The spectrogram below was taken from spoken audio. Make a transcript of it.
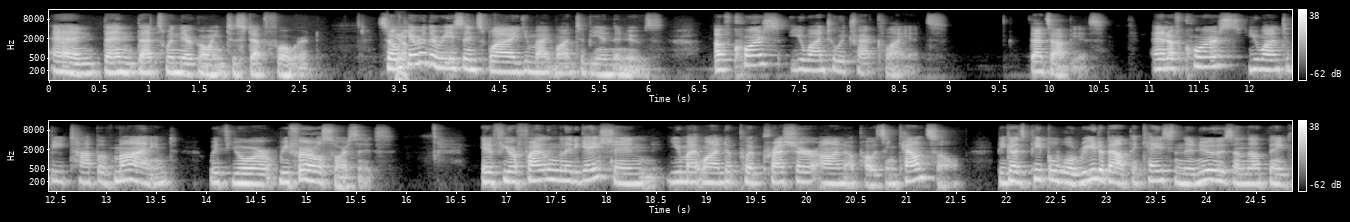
And then that's when they're going to step forward. So, yep. here are the reasons why you might want to be in the news. Of course, you want to attract clients. That's obvious. And of course, you want to be top of mind with your referral sources. If you're filing litigation, you might want to put pressure on opposing counsel because people will read about the case in the news and they'll think,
